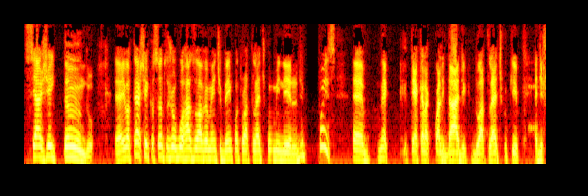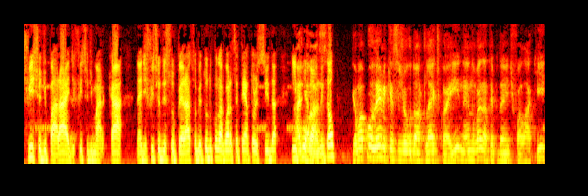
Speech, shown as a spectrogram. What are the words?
se ajeitando. É, eu até achei que o Santos jogou razoavelmente bem contra o Atlético Mineiro. Depois é, né, tem aquela qualidade do Atlético que é difícil de parar, é difícil de marcar, né, é difícil de superar, sobretudo quando agora você tem a torcida empurrando. Aliás, então tem uma polêmica esse jogo do Atlético aí, né? Não vai dar tempo da gente falar aqui,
